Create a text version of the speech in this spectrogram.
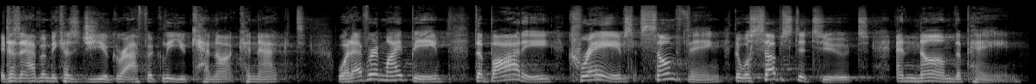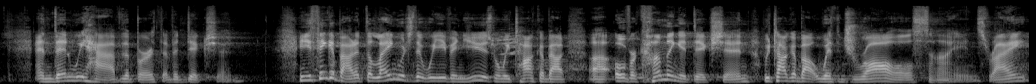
It doesn't happen because geographically you cannot connect. Whatever it might be, the body craves something that will substitute and numb the pain. And then we have the birth of addiction. And you think about it, the language that we even use when we talk about uh, overcoming addiction, we talk about withdrawal signs, right?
